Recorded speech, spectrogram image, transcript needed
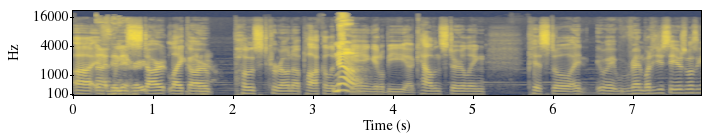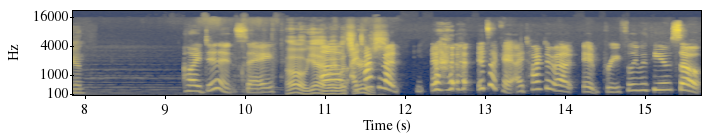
uh, Uh, if did we start like our no? post-corona apocalypse No. gang, it'll be uh, Calvin Sterling, Pistol. And, wait, Ren, what did you say yours was again? Oh, I didn't say. Oh yeah. Wait, Um, what's I talked about. it's okay. I talked about it briefly with you. So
